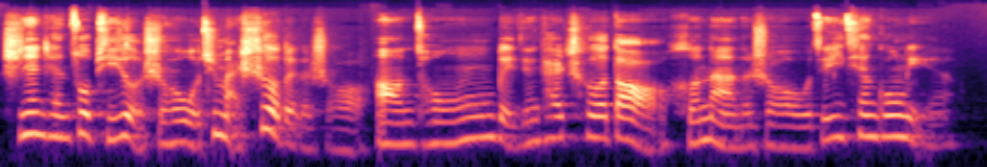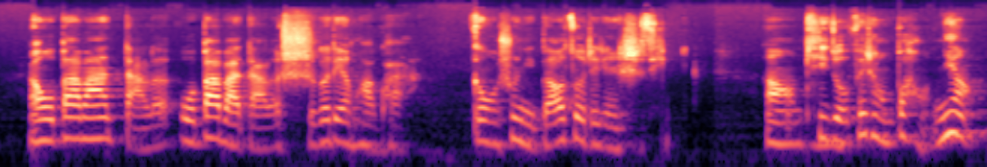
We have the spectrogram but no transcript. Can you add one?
十年前做啤酒的时候，我去买设备的时候，啊，从北京开车到河南的时候，我就一千公里，然后我爸妈打了，我爸爸打了十个电话，快跟我说你不要做这件事情，嗯，啤酒非常不好酿，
